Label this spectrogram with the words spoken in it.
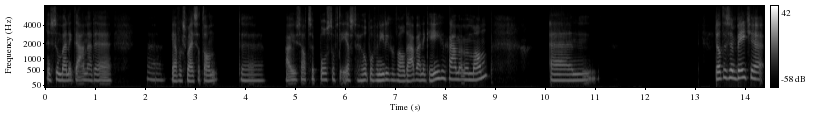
Dus toen ben ik daar naar de, eh, ja, volgens mij is dat dan de huisartsenpost of de eerste hulp, of in ieder geval daar ben ik heen gegaan met mijn man. En dat is een beetje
